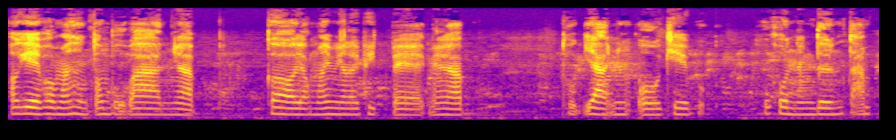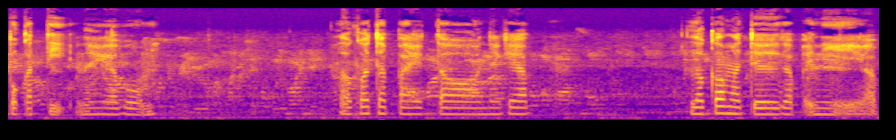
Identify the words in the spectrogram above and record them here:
โอเค พอมาถึงตรงหมู่บ้านครับ ก็ยังไม่มีอะไรผิดแปลกนะครับ ทุกอย่างยังโอเค พวกผู้คนยังเดินตามปกตินะครับผม เราก็จะไปต่อนะครับ แล้วก็มาเจอกับไอ้นี่ครับ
